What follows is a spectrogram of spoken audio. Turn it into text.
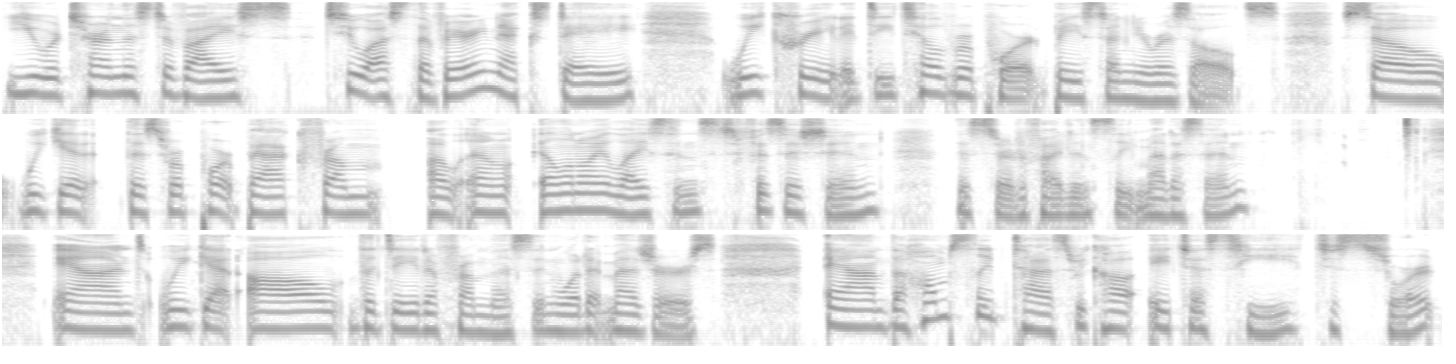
you return this device to us the very next day. We create a detailed report based on your results. So we get this report back from an Illinois licensed physician that's certified in sleep medicine and we get all the data from this and what it measures. And the home sleep test, we call HST, just short,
